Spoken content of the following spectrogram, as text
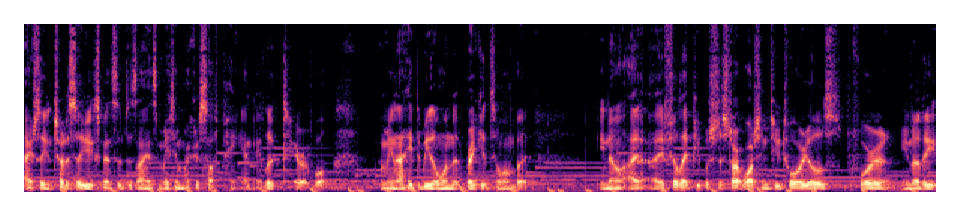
actually try to sell you expensive designs made in Microsoft Paint, and they look terrible. I mean, I hate to be the one to break it to them, but you know, I, I feel like people should start watching tutorials before, you know, they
